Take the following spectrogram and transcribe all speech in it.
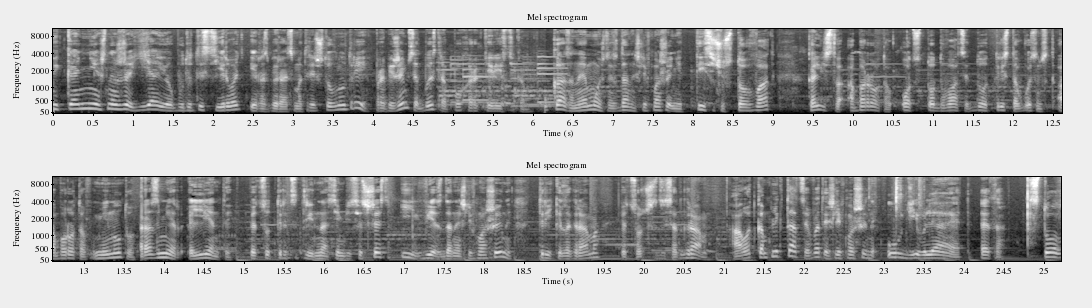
И конечно же я ее буду тестировать и разбирать, смотреть что внутри. Пробежимся быстро по характеристикам. Указанная мощность в данной шлифмашине 1100 Вт, количество оборотов от 120 до 380 оборотов в минуту, размер ленты 533 на 76 и вес данной шлифмашины 3 килограмма 560 грамм. А вот комплектация в этой шлифмашины удивляет. Это стол,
